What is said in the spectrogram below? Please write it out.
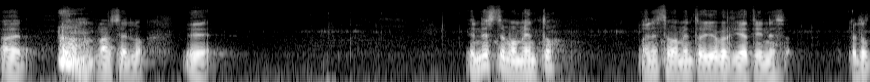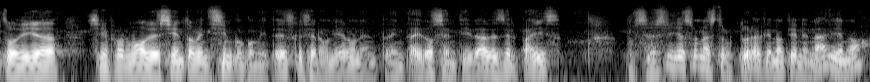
A ver, Marcelo, eh, en este momento, en este momento yo veo que ya tienes, el otro día se informó de 125 comités que se reunieron en 32 entidades del país. Pues eso ya es una estructura que no tiene nadie, ¿no?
